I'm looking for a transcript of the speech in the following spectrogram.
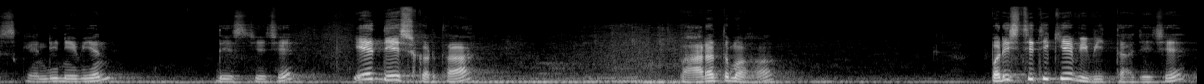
સ્કેન્ડિનેવિયન દેશ જે છે, એ દેશ કરતાં ભારતમાં પરિસ્થિતિકીય વિવિધતા જે છે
